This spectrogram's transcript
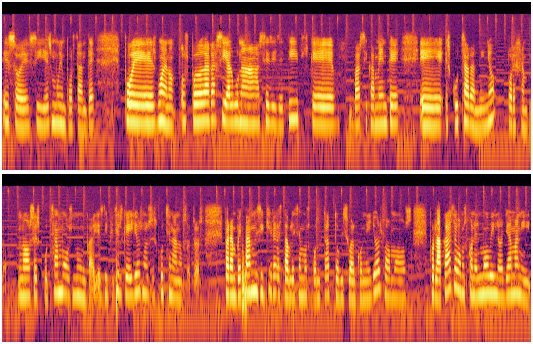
Eso es, sí, es muy importante. Pues bueno, os puedo dar así alguna serie de tips que básicamente eh, escuchar al niño, por ejemplo, nos escuchamos nunca y es difícil que ellos nos escuchen a nosotros. Para empezar, ni siquiera establecemos contacto visual con ellos, vamos por la casa, vamos con el móvil, nos llaman y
